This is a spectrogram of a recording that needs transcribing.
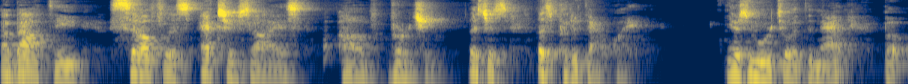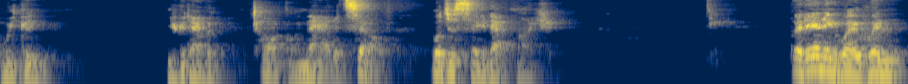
about the selfless exercise of virtue. Let's just let's put it that way. There's more to it than that, but we could you could have a talk on that itself. We'll just say that much. But anyway, when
